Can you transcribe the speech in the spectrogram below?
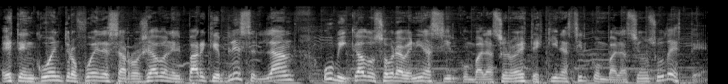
Este encuentro fue desarrollado en el Parque Blessed Land, ubicado sobre Avenida Circunvalación Oeste, esquina Circunvalación Sudeste.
